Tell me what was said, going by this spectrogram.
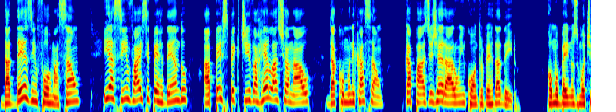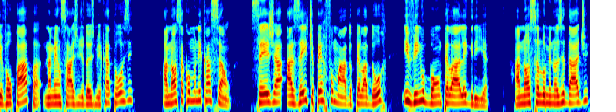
da desinformação e assim vai se perdendo a perspectiva relacional da comunicação, capaz de gerar um encontro verdadeiro. Como bem nos motiva o Papa na mensagem de 2014, a nossa comunicação seja azeite perfumado pela dor e vinho bom pela alegria. A nossa luminosidade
